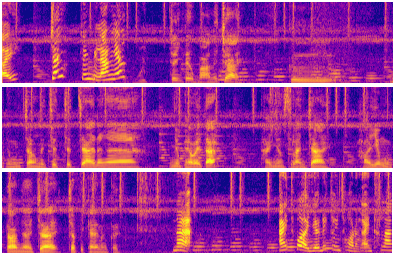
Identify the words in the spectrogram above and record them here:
អីចាញ់ចាញ់ពីឡានយើងចេញទៅបានទេចាយគឺខ្ញុំចង់ទៅចិត្តចិត្តចាយហ្នឹងណាខ្ញុំប្រាប់អីតាថាខ្ញុំស្រឡាញ់ចាយហើយខ្ញុំនឹងតាមញ៉ាយចាយចាប់ពីថ្ងៃហ្នឹងទៅណាអញធ្វើឲ្យយើងនេះធុញធន់នឹងអញខ្លាំង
